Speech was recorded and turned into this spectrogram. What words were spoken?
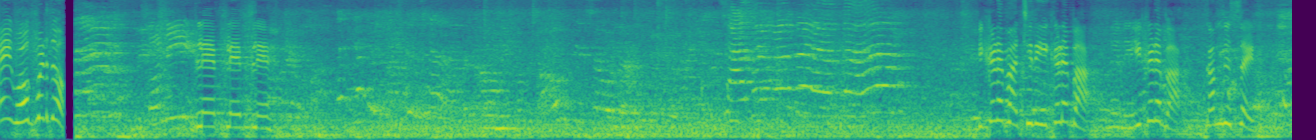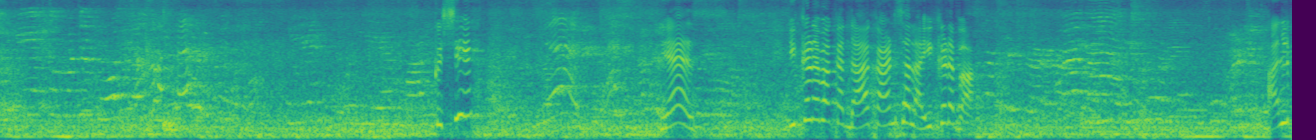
ಏಯ್, ಹೋಗ್ಬಿಡ್ದು. Play play play. ಈ ಕಡೆ ಬಾ, ಚಿರಿ, ಈ ಕಡೆ ಬಾ. ಈ ಕಡೆ ಬಾ. Come this side Khushi? Yes ಈ ಕಡೆ ಬಾ ಕಂದ, ಕಾಣಿಸಲ್ಲ, ಈ ಕಡೆ ಬಾ. ಅಲ್ಲಿ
